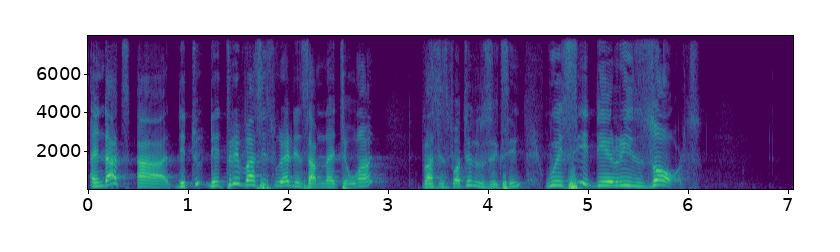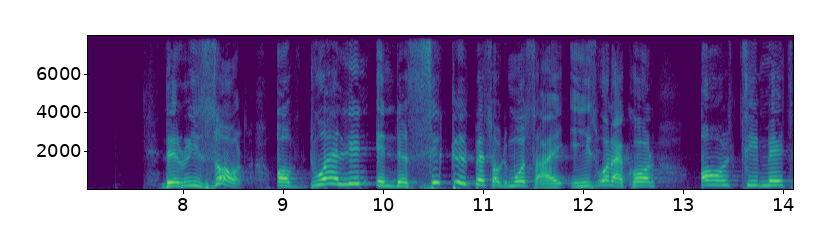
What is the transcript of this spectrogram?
and that's uh, the, two, the three verses we read in Psalm 91, verses 14 to 16, we see the result. The result of dwelling in the secret place of the Most High is what I call ultimate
